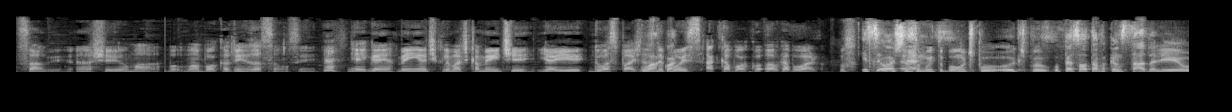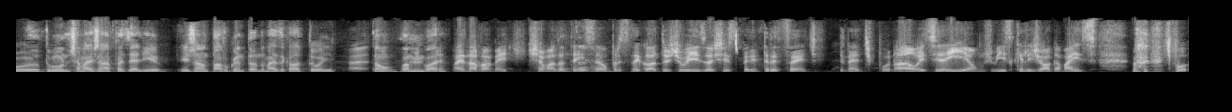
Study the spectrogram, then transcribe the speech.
sabe? Eu achei uma, uma boa quadrinização, sim. É, e aí ganha bem anticlimaticamente, e aí duas páginas depois acabou, a acabou o arco. Isso, eu acho isso muito bom. Tipo, o, tipo, o pessoal tava cansado ali. O, todo mundo não tinha mais nada pra fazer ali. Eles já não estavam aguentando mais aquela torre. É. Então, vamos embora. Mas novamente chamando a atenção pra esse negócio do juiz, eu achei super interessante, né? Tipo, não, esse aí é um juiz que ele joga mais. tipo,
